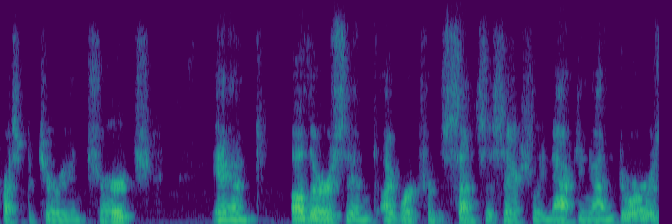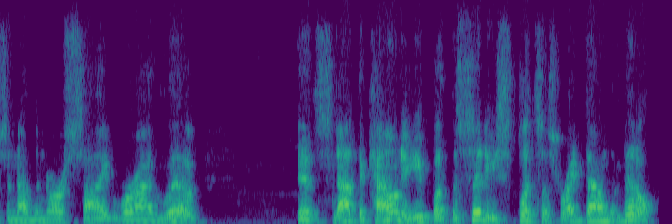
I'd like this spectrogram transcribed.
Presbyterian Church and others. And I worked for the census actually knocking on doors. And on the north side where I live, it's not the county, but the city splits us right down the middle.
